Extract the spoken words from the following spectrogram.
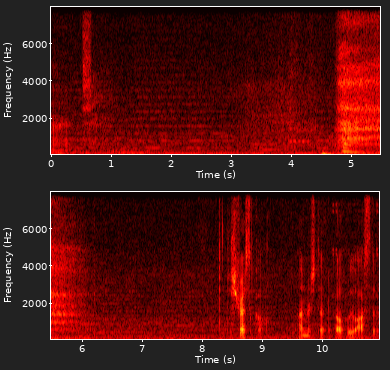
Alright. Distress call. Understood. Oh, we lost it.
